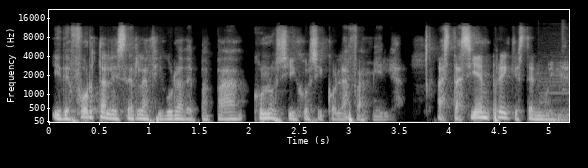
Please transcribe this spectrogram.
y de fortalecer la figura de papá con los hijos y con la familia. Hasta siempre y que estén muy bien.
